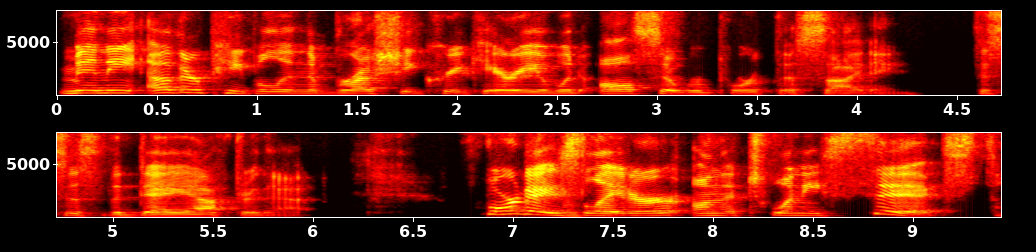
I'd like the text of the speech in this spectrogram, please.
Many other people in the Brushy Creek area would also report the sighting. This is the day after that. Four days okay. later, on the 26th,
